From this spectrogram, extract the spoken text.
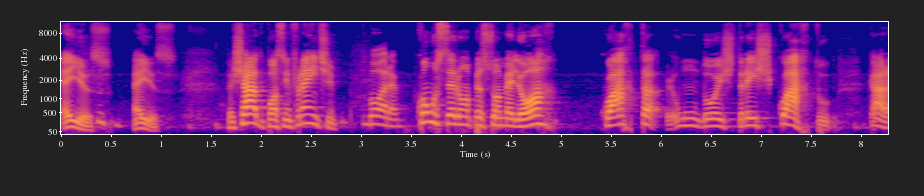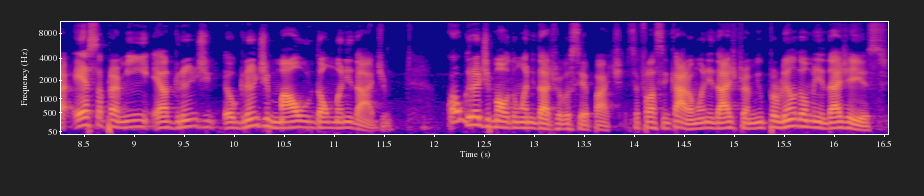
É isso, é isso. Fechado? Posso ir em frente? Bora. Como ser uma pessoa melhor? Quarta, um, dois, três, quarto. Cara, essa pra mim é, a grande, é o grande mal da humanidade. Qual o grande mal da humanidade pra você, Paty? Você fala assim, cara, a humanidade pra mim, o problema da humanidade é esse.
